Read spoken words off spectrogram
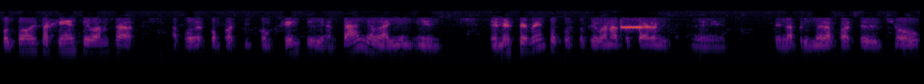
Con toda esa gente vamos a, poder compartir con gente de antaño ahí en, en, este evento, puesto que van a tocar en, eh, en la primera parte del show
